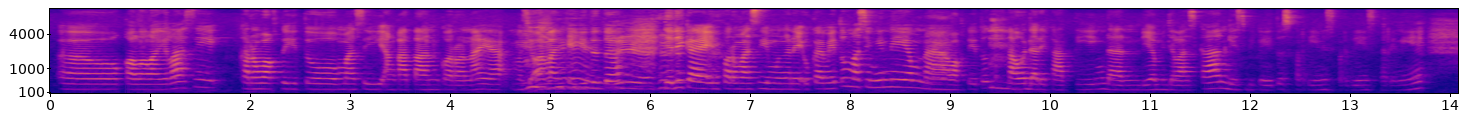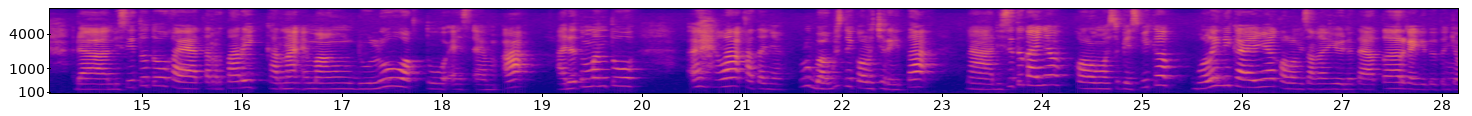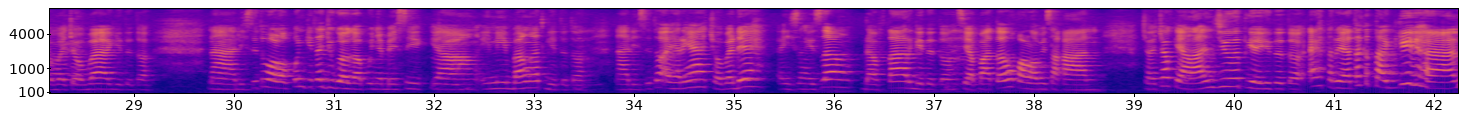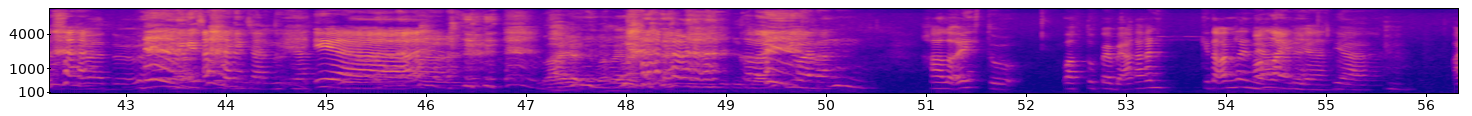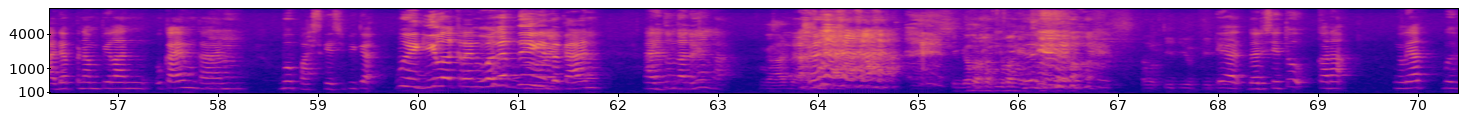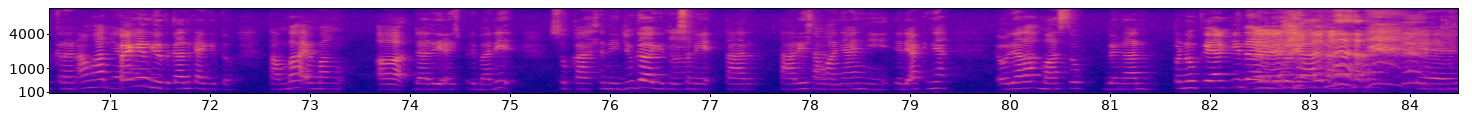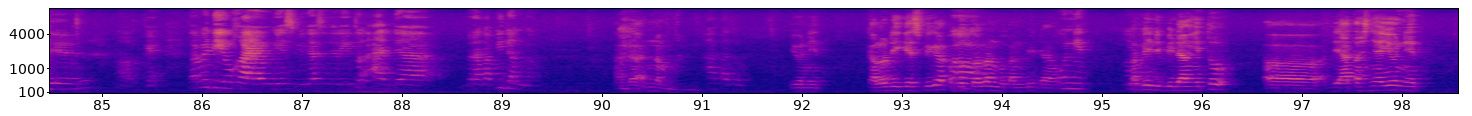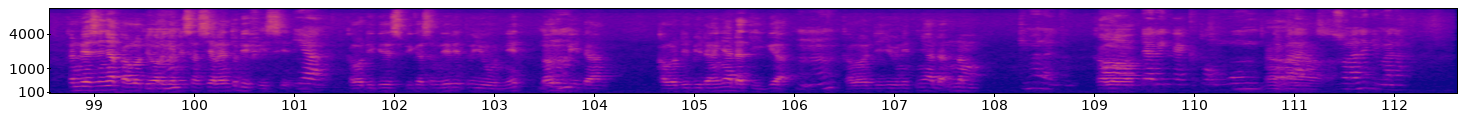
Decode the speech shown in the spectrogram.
Eh, kalau Laila sih karena waktu itu masih angkatan corona ya, masih online kayak gitu tuh. Jadi kayak informasi mengenai UKM itu masih minim. Nah, waktu itu tahu dari cutting dan dia menjelaskan GSBK itu seperti ini, seperti ini, seperti ini. Dan di situ tuh kayak tertarik karena emang dulu waktu SMA ada temen tuh eh lah katanya, lu bagus nih kalau cerita. Nah, di situ kayaknya kalau masuk GSBK boleh nih kayaknya kalau misalkan unit teater kayak gitu tuh coba-coba gitu tuh. Nah, di situ walaupun kita juga gak punya basic yang ini banget gitu tuh. Nah, di situ akhirnya coba deh iseng-iseng daftar gitu tuh. Siapa tahu kalau misalkan cocok ya lanjut kayak gitu tuh. Eh, ternyata ketagihan. Aduh. Guys, bikin candu ya. iya. bahaya bahaya Kalau Ais gimana? Kalau itu waktu PBAK kan kita online ya. Online ya? Iya. Ya. Ada penampilan UKM kan. Bu pas GSBK, wah gila keren banget nih gitu kan. Ada tuntadonya nggak? nggak ada tiga orang doang itu sama video-video Ya dari situ karena ngelihat wah keren amat, Iya. pengen gitu kan kayak gitu. Tambah emang eh, dari Ais pribadi suka seni juga gitu, seni tar- tari sama nyanyi. Jadi akhirnya ya udahlah masuk dengan penuh keyakinan gitu kan. Iya. Oke. Tapi di UKM GSBK sendiri itu ada berapa bidang bang? ada enam Apa tuh? unit kalau di GSBK kebetulan bukan bidang Unit. tapi di bidang itu eh, di atasnya unit kan biasanya kalau di organisasi lain itu divisi Iya. kalau di GSBK sendiri itu unit baru bidang kalau di bidangnya ada tiga Mm-mm. kalau di unitnya ada enam Gimana itu? Kalau- dari kayak ketua umum Ah. gimana? Susunannya gimana?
